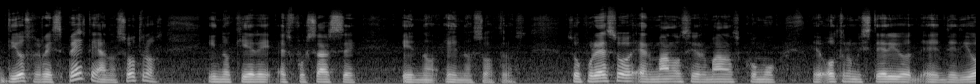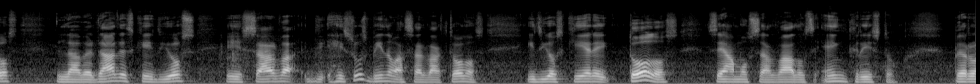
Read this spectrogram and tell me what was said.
Dios respete a nosotros y no quiere esforzarse en, nosotros. por eso, hermanos y hermanas, como eh, otro misterio de, Dios, la verdad es que Dios eh, salva, Jesús vino a salvar a todos y Dios quiere que todos seamos salvados en Cristo. Pero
